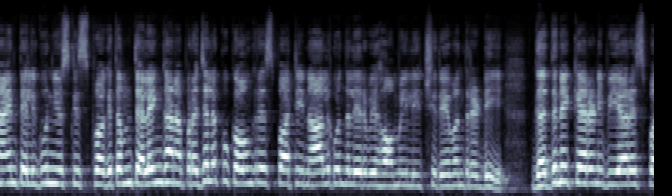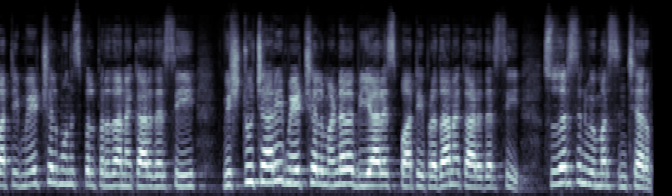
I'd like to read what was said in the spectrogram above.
నైన్ తెలుగు న్యూస్కి స్వాగతం. తెలంగాణ ప్రజలకు కాంగ్రెస్ పార్టీ నాలుగు వందల ఇరవై హామీలు ఇచ్చి రేవంత్ రెడ్డి గద్దెనెక్కారని బీఆర్ఎస్ పార్టీ మేడ్చల్ మున్సిపల్ ప్రధాన కార్యదర్శి విష్ణుచారి మేడ్చల్ మండల బీఆర్ఎస్ పార్టీ ప్రధాన కార్యదర్శి సుదర్శన్ విమర్శించారు.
